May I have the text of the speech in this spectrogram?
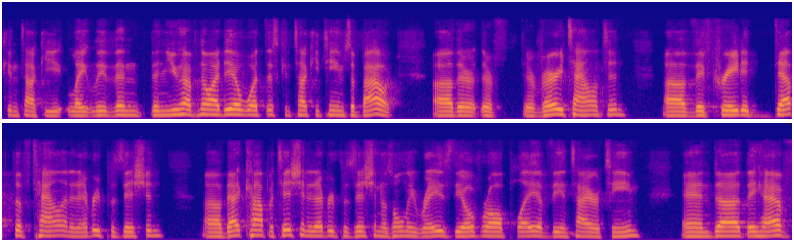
Kentucky lately, then then you have no idea what this Kentucky team's about. Uh, they're they're they're very talented. Uh, they've created depth of talent at every position. Uh, that competition at every position has only raised the overall play of the entire team, and uh, they have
